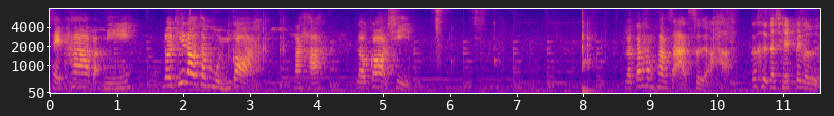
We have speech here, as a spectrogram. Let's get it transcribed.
ใส่ผ้าแบบนี้ โดยที่เราจะหมุนก่อนนะคะ แล้วก็ฉีด แล้วก็ทำความสะอาดเสือค่ะ ก็คือจะเช็ดไปเลย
